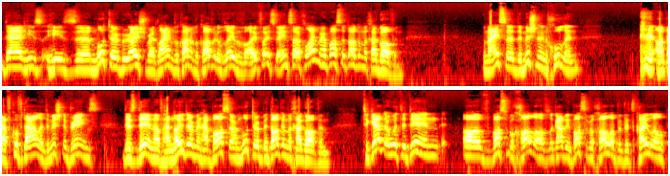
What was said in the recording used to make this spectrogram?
that he's he's uh, mutter b'roish raglayim v'kana v'kavod of leiv of oifos ve'ein sarach leimer basa dagim v'chagovim. The the Mishnah in Chulin on Tafkuf Dalet, the Mishnah brings this din of hanoider and habasar mutter b'dagim v'chagovim, together with the din of basa v'cholov lagabi basa v'cholov if it's kailel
